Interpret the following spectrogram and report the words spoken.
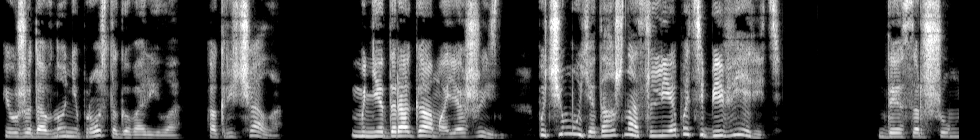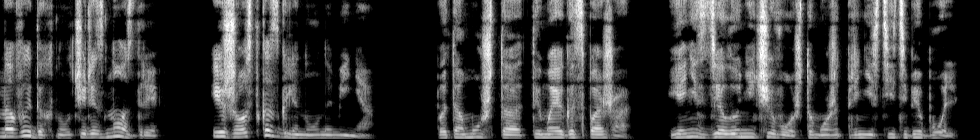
и уже давно не просто говорила, а кричала. «Мне дорога моя жизнь! Почему я должна слепо тебе верить?» Дессер шумно выдохнул через ноздри и жестко взглянул на меня. «Потому что ты моя госпожа. Я не сделаю ничего, что может принести тебе боль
